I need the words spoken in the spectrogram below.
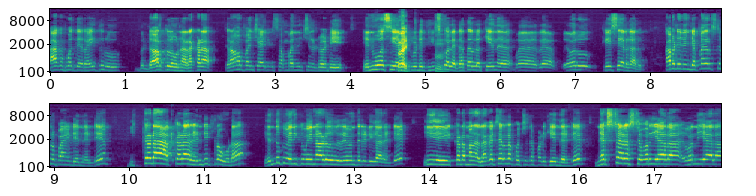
కాకపోతే రైతులు డార్క్లో ఉన్నారు. అక్కడ గ్రామ పంచాయతీకి సంబంధించినటువంటి ఎన్ఓసి అనేటువంటి తీసుకోలే గతంలో కేంద్ర ఎవరు? కేసీఆర్ గారు. కాబట్టి నేను చెప్పదలుచుకున్న పాయింట్ ఏంటంటే ఇక్కడ అక్కడ రెండిట్లో కూడా ఎందుకు వెనుకపోయినాడు రేవంత్ రెడ్డి గారు అంటే ఈ ఇక్కడ మన లగచర్లకు వచ్చేటప్పటికి ఏంటంటే నెక్స్ట్ అరెస్ట్ ఎవరు ఇవ్వాలా ఎవరిని ఇవ్వాలా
